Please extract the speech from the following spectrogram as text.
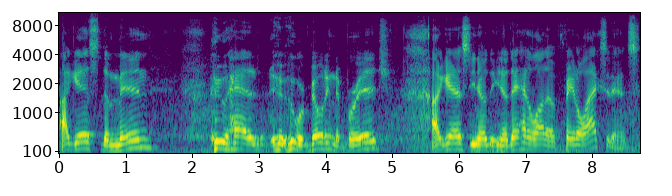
I guess the men who had who, who were building the bridge, I guess you know you know they had a lot of fatal accidents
